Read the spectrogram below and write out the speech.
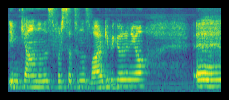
imkanınız, fırsatınız var gibi görünüyor. Ee,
